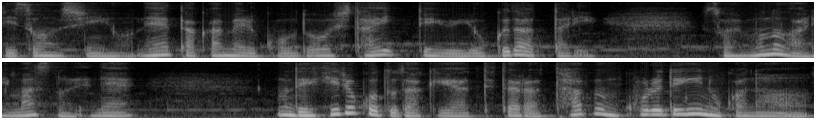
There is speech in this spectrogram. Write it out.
自尊心をね高める行動をしたいっていう欲だったりそういうものがありますのでねできることだけやってたら多分これでいいのかな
